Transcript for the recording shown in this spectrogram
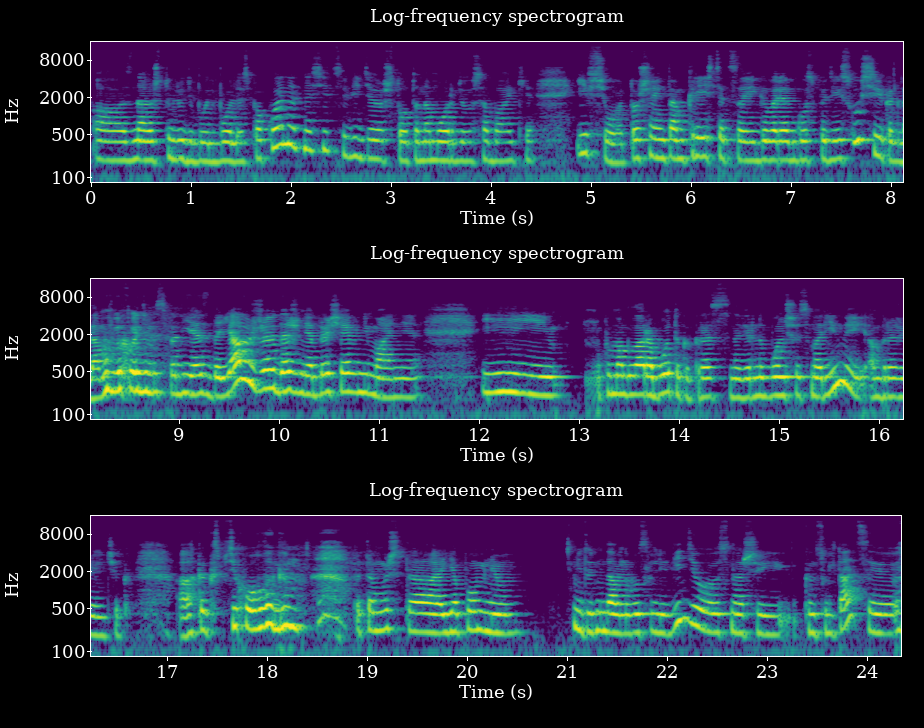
а, знаю, что люди будут более спокойно относиться, видя что-то на морде у собаки. И все. То, что они там крестятся и говорят «Господи Иисусе», когда мы выходим из подъезда, я уже даже не обращаю внимания. И помогла работа как раз, наверное, больше с Мариной Амбражейчик, а, как с психологом, потому что я помню, мне тут недавно выслали видео с нашей консультации.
